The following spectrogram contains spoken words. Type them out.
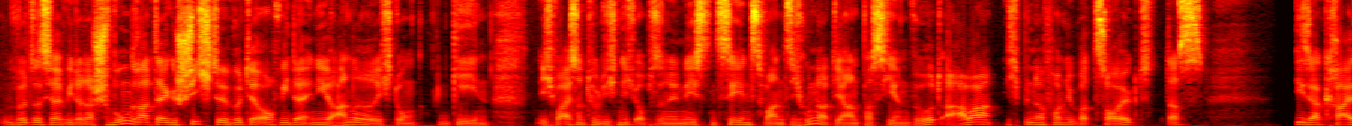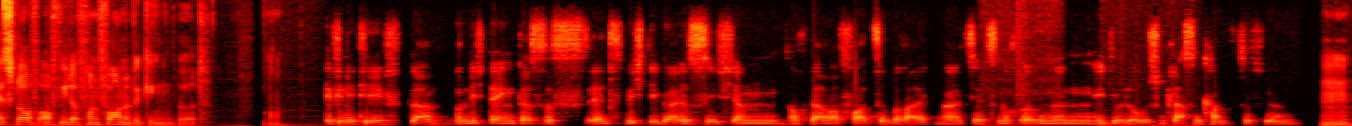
wird es ja wieder, das Schwungrad der Geschichte wird ja auch wieder in die andere Richtung gehen. Ich weiß natürlich nicht, ob es in den nächsten 10, 20, 100 Jahren passieren wird, aber ich bin davon überzeugt, dass dieser Kreislauf auch wieder von vorne beginnen wird. Ja. Definitiv, klar. Und ich denke, dass es jetzt wichtiger ist, sich ähm, auch darauf vorzubereiten, als jetzt noch irgendeinen ideologischen Klassenkampf zu führen. Mhm.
